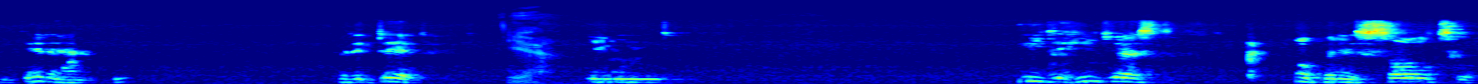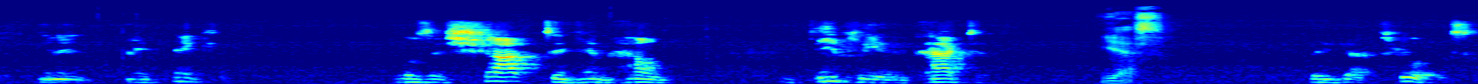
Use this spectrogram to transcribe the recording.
it did happen, but it did. Yeah. And he he just opened his soul to it, and it, I think it was a shock to him how deeply it impacted. Yes. But he got through it.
